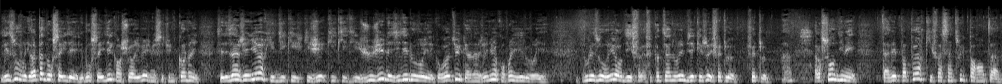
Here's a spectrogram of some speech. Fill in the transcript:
les ouvriers, il n'y aurait pas de bourse à idées. Les bourses à idées, quand je suis arrivé, je me dis c'est une connerie. C'est des ingénieurs qui, qui, qui, qui, jugeaient des idées d'ouvriers. Comprends-tu qu'un ingénieur comprend une idée d'ouvrier? Nous, les ouvriers, on dit, quand un ouvrier me disait quelque chose, faites-le, faites-le. Hein. Alors souvent, on dit, mais t'avais pas peur qu'il fasse un truc pas rentable?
